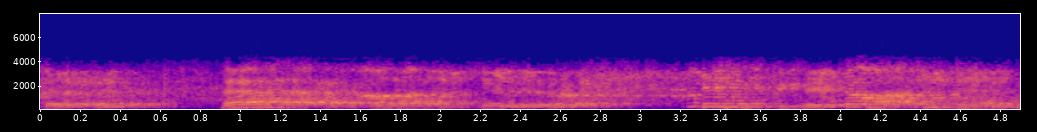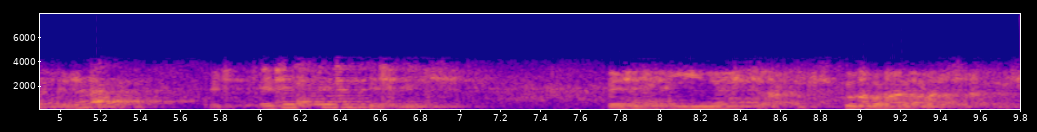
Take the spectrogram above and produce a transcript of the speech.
seviyor. Ben de Allah'ın seviyorum. Sevdik bir şey. Allah'ın sevmediğine edepleri demiş. Benim iyime çarpmış, kurbanıma çarpmış.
